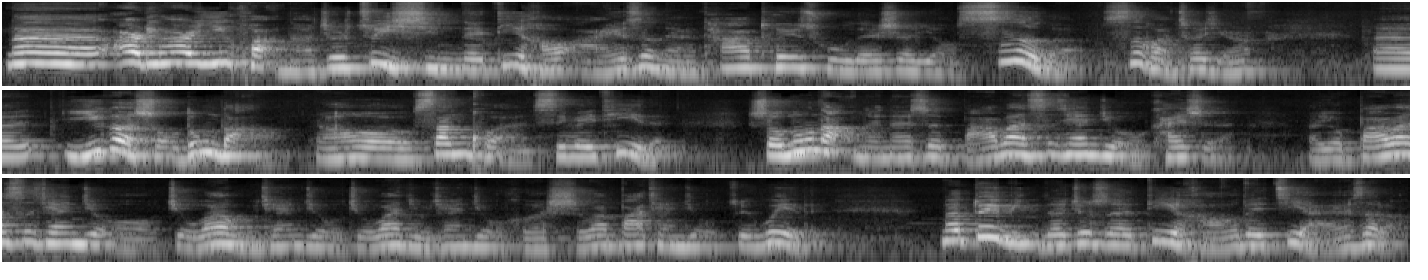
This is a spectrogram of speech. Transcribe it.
那二零二一款呢，就是最新的帝豪 S 呢，它推出的是有四个四款车型，呃，一个手动挡，然后三款 CVT 的。手动挡的呢是八万四千九开始，啊，有八万四千九、九万五千九、九万九千九和十万八千九最贵的。那对比的就是帝豪的 GS 了。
